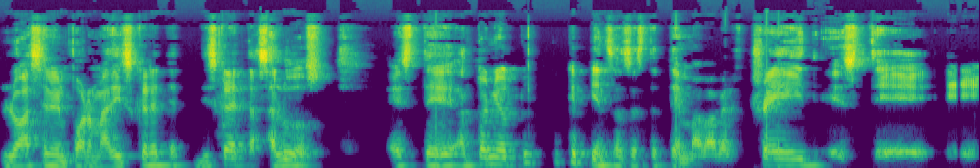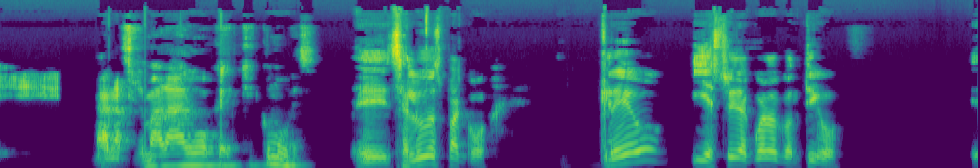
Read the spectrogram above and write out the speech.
lo hacen en forma discreta. discreta. Saludos. Este, Antonio, ¿tú, qué piensas de este tema? ¿Va a haber trade? Este, eh, ¿Van a firmar algo? ¿Qué, cómo ves? Eh, saludos, Paco. Creo y estoy de acuerdo contigo. Eh,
